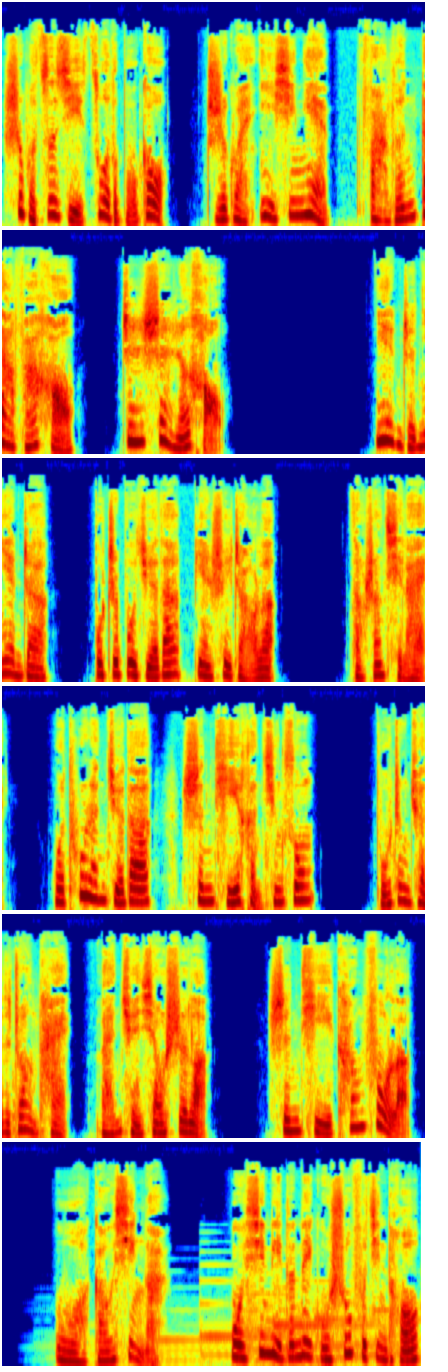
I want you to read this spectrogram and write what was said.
是我自己做的不够，只管一心念法轮大法好，真善人好。念着念着，不知不觉的便睡着了。早上起来，我突然觉得身体很轻松，不正确的状态完全消失了，身体康复了。我高兴啊！我心里的那股舒服劲头，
